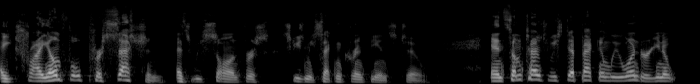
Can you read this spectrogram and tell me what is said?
a triumphal procession as we saw in first excuse me second corinthians 2 and sometimes we step back and we wonder you know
